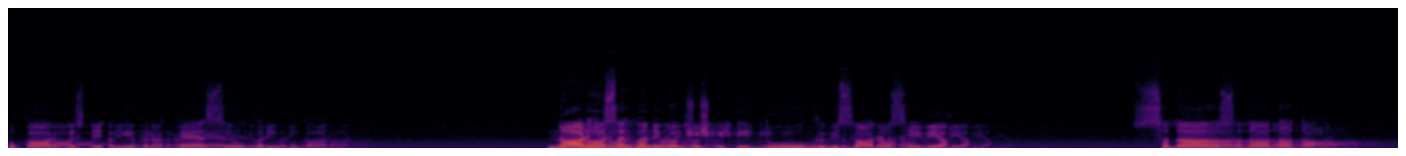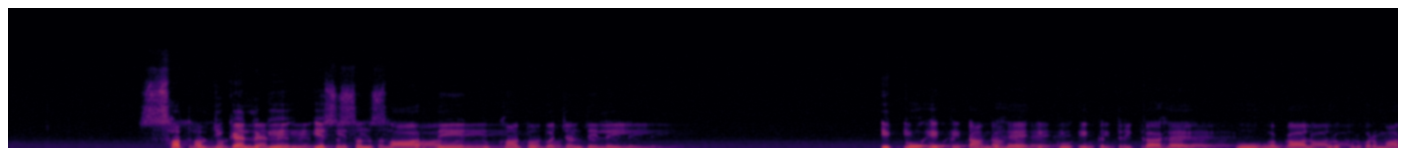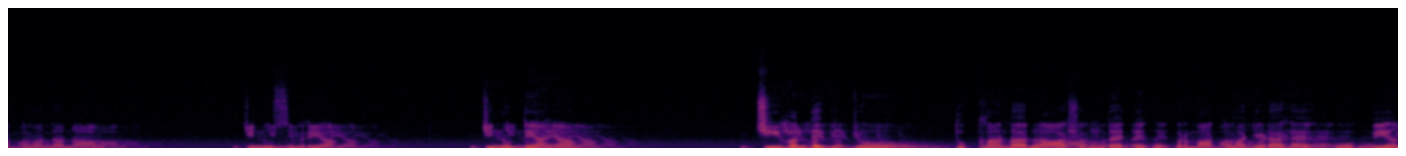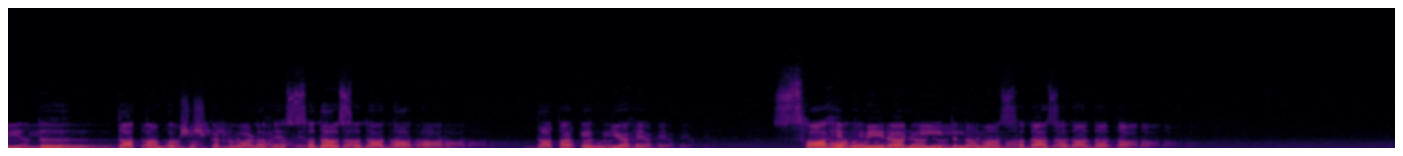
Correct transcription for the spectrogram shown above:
ਪੁਕਾਰ ਕਿਸ ਦੇ ਅੱਗੇ ਕਰਾਂ ਕੈਸਿਉ ਕਰੀ ਪੁਕਾਰ। ਨਾਲ ਹੀ ਸਾਹਿਬਾਂ ਨੇ ਬਖਸ਼ਿਸ਼ ਕੀਤੀ, ਦੁੱਖ ਵਿਸਾਰਨ ਸੇਵਿਆ। ਸਦਾ ਸਦਾ ਦਾਤਾਰ ਸਤਿਗੁਰੂ ਜੀ ਕਹਿਣ ਲੱਗੇ ਇਸ ਸੰਸਾਰ ਦੇ ਦੁੱਖਾਂ ਤੋਂ ਬਚਣ ਦੇ ਲਈ ਇੱਕੋ ਇੱਕ ਢੰਗ ਹੈ ਇੱਕੋ ਇੱਕ ਤਰੀਕਾ ਹੈ ਉਹ ਅਕਾਲ ਪੁਰਖ ਪਰਮਾਤਮਾ ਦਾ ਨਾਮ ਜਿਹਨੂੰ ਸਿਮਰਿਆ ਜਿਹਨੂੰ ਧਿਆਇਆ ਜੀਵਨ ਦੇ ਵਿੱਚੋਂ ਦੁੱਖਾਂ ਦਾ ਨਾਸ਼ ਹੁੰਦਾ ਹੈ ਤੇ ਉਹ ਪ੍ਰਮਾਤਮਾ ਜਿਹੜਾ ਹੈ, ਉਹ ਬੇਅੰਤ ਦਾਤਾਂ ਬਖਸ਼ਿਸ਼ ਕਰਨ ਵਾਲਾ ਹੈ, ਸਦਾ ਸਦਾ ਦਾਤਾਰ। ਦਾਤਾ ਕਿਹੋ ਜਿਹਾ ਹੈ? ਸਾਹਿਬ ਮੇਰਾ ਨੀਤ ਨਵਾਂ, ਸਦਾ ਸਦਾ ਦਾਤਾਰ।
